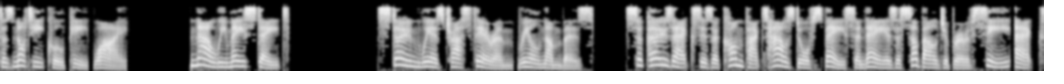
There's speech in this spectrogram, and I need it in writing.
does not equal P Y. Now we may state Stone-Weierstrass theorem real numbers Suppose X is a compact Hausdorff space and A is a subalgebra of C X,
